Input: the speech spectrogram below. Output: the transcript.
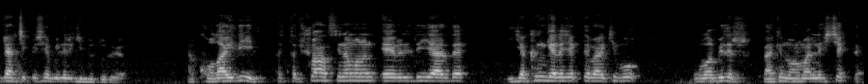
gerçekleşebilir gibi duruyor. Yani kolay değil. Şu an sinemanın evrildiği yerde yakın gelecekte belki bu olabilir. Belki normalleşecek de.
